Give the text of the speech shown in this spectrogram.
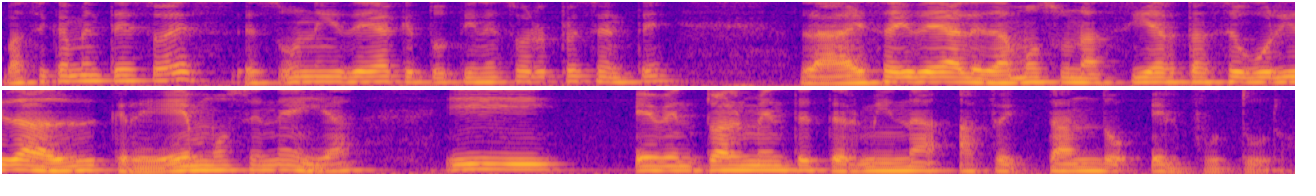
Básicamente eso es, es una idea que tú tienes sobre el presente. a esa idea le damos una cierta seguridad, creemos en ella y eventualmente termina afectando el futuro.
